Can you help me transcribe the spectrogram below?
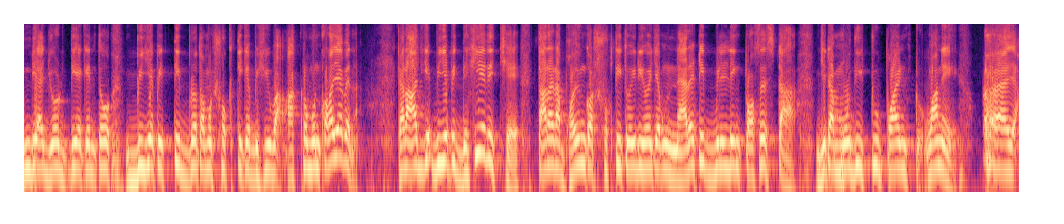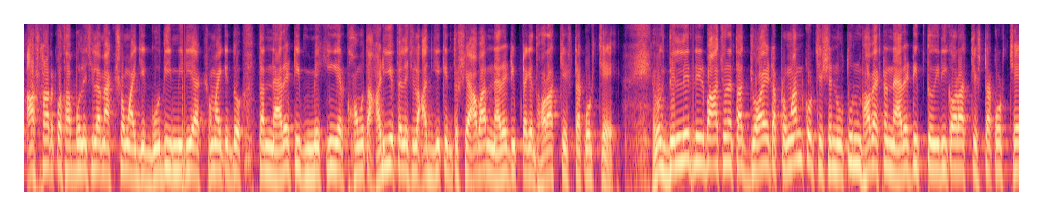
ইন্ডিয়া জোট দিয়ে কিন্তু বিজেপির তীব্রতম শক্তিকে বেশি আক্রমণ করা যাবে না। কারণ আজকে বিজেপি দেখিয়ে দিচ্ছে, তার একটা ভয়ঙ্কর শক্তি তৈরি হয়েছে এবং ন্যারেটিভ বিল্ডিং প্রসেসটা যেটা মোদি টু পয়েন্ট ওয়ানে আসার কথা বলেছিলাম এক সময় যে গদি মিডিয়া এক সময় কিন্তু তার ন্যারেটিভ মেকিংয়ের ক্ষমতা হারিয়ে ফেলেছিল, আজকে কিন্তু সে আবার ন্যারেটিভটাকে ধরার চেষ্টা করছে। এবং দিল্লির নির্বাচনে তার জয় এটা প্রমাণ করছে, সে নতুনভাবে একটা ন্যারেটিভ তৈরি করার চেষ্টা করছে।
